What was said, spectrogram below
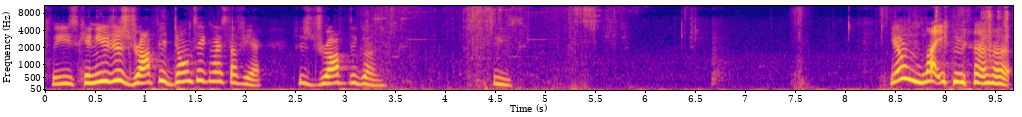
Please, can you just drop it? Don't take my stuff yet. Just drop the gun. Please. You don't like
